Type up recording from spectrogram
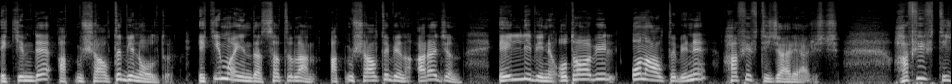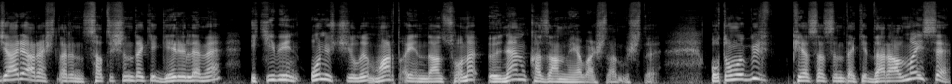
Ekim'de 66 bin oldu. Ekim ayında satılan 66 bin aracın 50 bini otomobil, 16 bini hafif ticari araç. Hafif ticari araçların satışındaki gerileme 2013 yılı Mart ayından sonra önem kazanmaya başlamıştı. Otomobil piyasasındaki daralma ise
